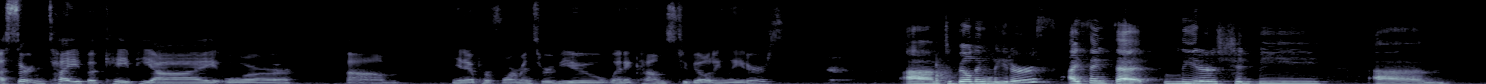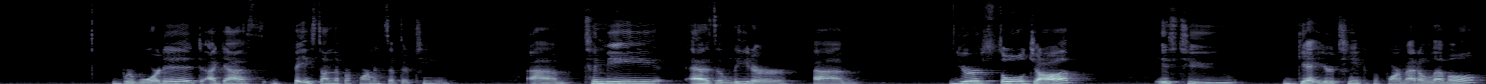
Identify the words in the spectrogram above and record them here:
a certain type of KPI or um, you know performance review when it comes to building leaders? Um, to building leaders, I think that leaders should be um, rewarded, I guess, based on the performance of their team. Um, to me, as a leader, um, your sole job is to get your team to perform at a level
